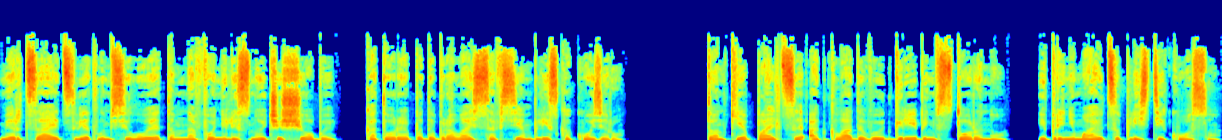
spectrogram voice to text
мерцает светлым силуэтом на фоне лесной чащобы, которая подобралась совсем близко к озеру. Тонкие пальцы откладывают гребень в сторону и принимаются плести косу.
